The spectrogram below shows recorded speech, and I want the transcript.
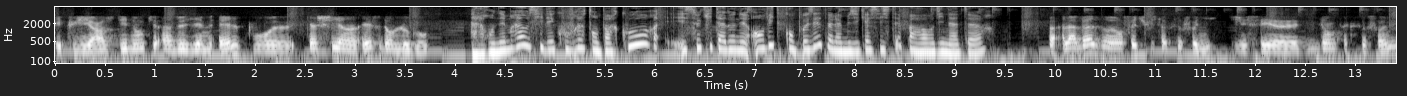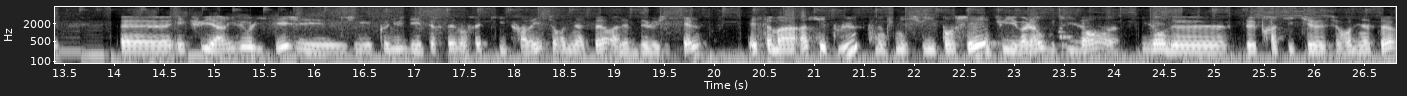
Et puis j'ai rajouté donc un deuxième L pour euh, cacher un F dans le logo. Alors on aimerait aussi découvrir ton parcours et ce qui t'a donné envie de composer de la musique assistée par ordinateur. À la base, euh, en fait, je suis saxophoniste. J'ai fait euh, 10 ans de saxophone. Euh, et puis arrivé au lycée, j'ai connu des personnes en fait qui travaillaient sur ordinateur à l'aide de logiciels. Et ça m'a assez plu, donc je m'y suis penché. Et puis voilà, au bout de 10 ans, euh, 10 ans de, de pratique euh, sur ordinateur,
